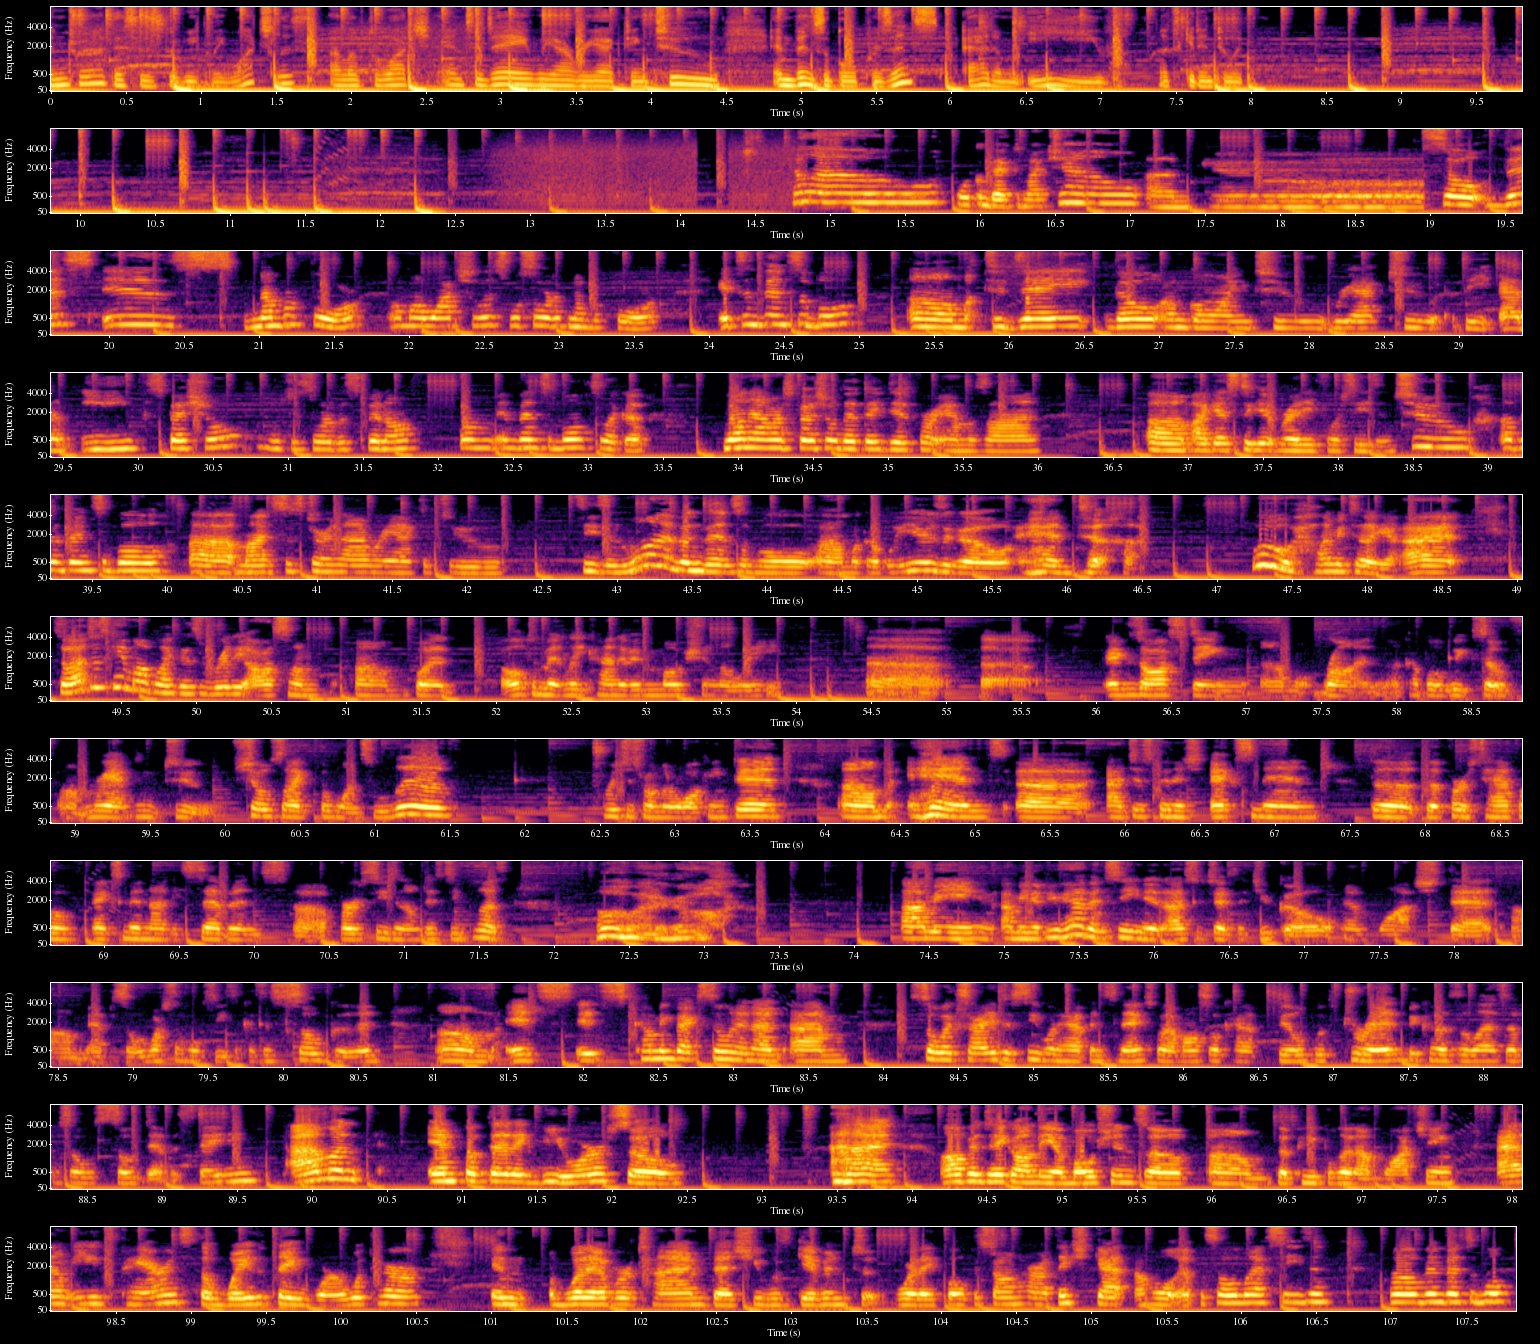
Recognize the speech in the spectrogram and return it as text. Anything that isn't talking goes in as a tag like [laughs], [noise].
Kendra. This is the weekly watch list I love to watch, and today we are reacting to Invincible Presents Atom Eve. Let's get into it. Hello, welcome back to my channel. I'm good. So this is number four on my watch list. Well, sort of number four. It's Invincible. Um, today, though, I'm going to react to the Atom Eve special, which is sort of a spin-off from Invincible. It's like a one-hour special that they did for Amazon. Um, I guess to get ready for season two of Invincible. Uh, my sister and I reacted to season one of Invincible um, a couple years ago, [laughs] and uh, whew, let me tell you, I so I just came off like this really awesome, um, but ultimately kind of emotionally uh, uh, exhausting um, run. A couple of weeks of um, reacting to shows like The Ones Who Live, which is from The Walking Dead, um, and uh, I just finished X Men, the the first half of X Men '97's uh, first season on Disney Plus. Oh my god! I mean, I mean, if you haven't seen it, I suggest that you go and watch that um, episode, watch the whole season because it's so good. Um, it's it's coming back soon, and I, I'm so excited to see what happens next, but I'm also kind of filled with dread because the last episode was so devastating. I'm an empathetic viewer, so I often take on the emotions of um, the people that I'm watching. Atom Eve's parents, the way that they were with her in whatever time that she was given to where they focused on her. I think she got a whole episode last season of Invincible.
